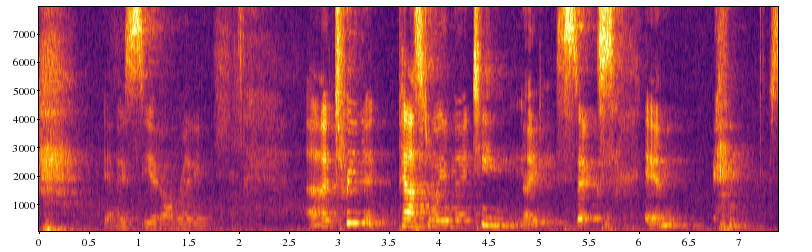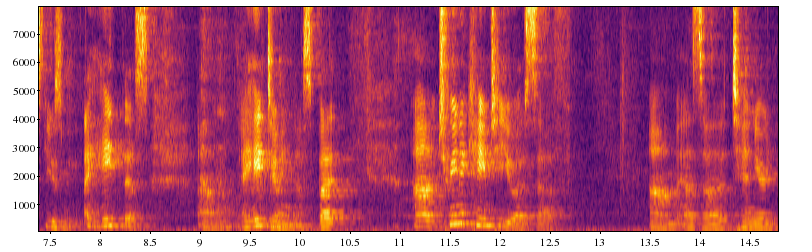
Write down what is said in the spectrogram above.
yeah, I see it already. Uh, Trina passed away in 1996, and excuse me, I hate this. Um, I hate doing this, but uh, Trina came to USF um, as a tenured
